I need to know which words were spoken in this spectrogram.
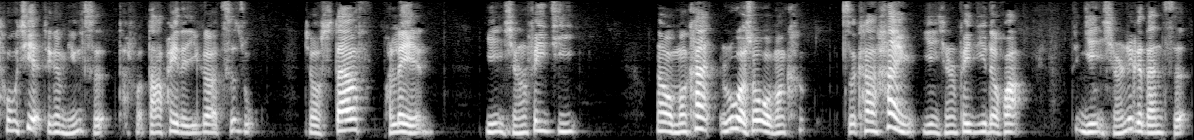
偷窃这个名词，它所搭配的一个词组叫 stealth plane。隐形飞机，那我们看，如果说我们看只看汉语“隐形飞机”的话，“隐形”这个单词，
